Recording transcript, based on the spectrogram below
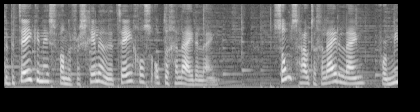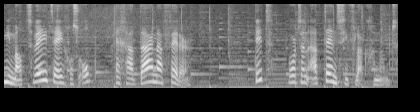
De betekenis van de verschillende tegels op de geleidelijn. Soms houdt de geleidelijn voor minimaal twee tegels op en gaat daarna verder. Dit wordt een attentievlak genoemd.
